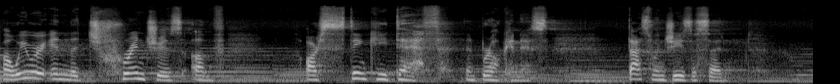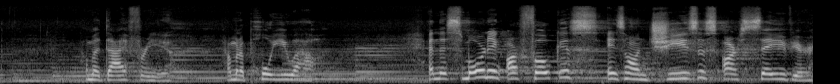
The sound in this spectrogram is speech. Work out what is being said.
While we were in the trenches of our stinky death and brokenness, that's when Jesus said, I'm gonna die for you. I'm gonna pull you out. And this morning, our focus is on Jesus, our Savior,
